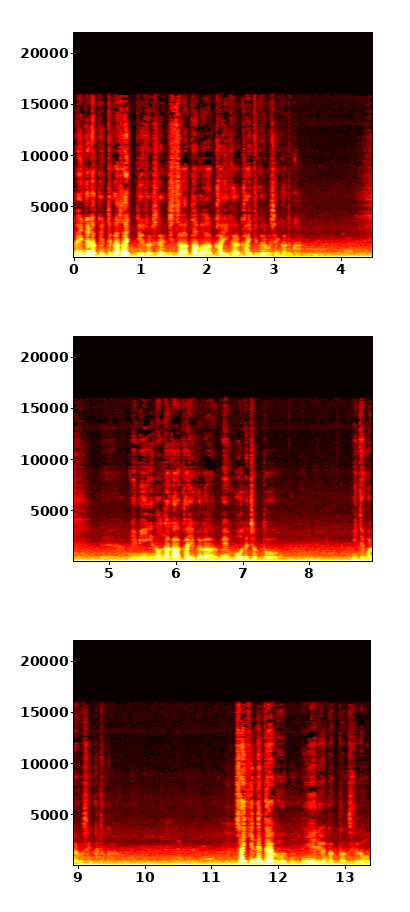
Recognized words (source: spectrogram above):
遠慮なく言ってくださいって言うとですね実は頭がかいから書いてくれませんかとか。耳の中がかいから綿棒でちょっと見てもらえませんかとか。最近ねだいぶ言えるようになったんですけども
